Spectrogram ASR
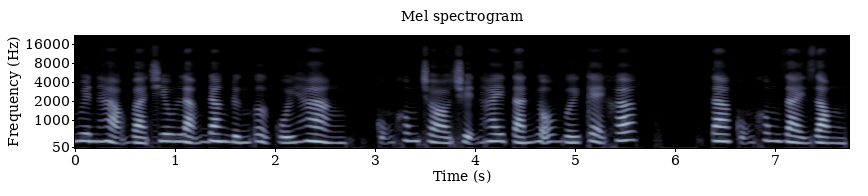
Nguyên Hạo và Chiêu Lãm đang đứng ở cuối hàng, cũng không trò chuyện hay tán gẫu với kẻ khác. Ta cũng không dài dòng,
